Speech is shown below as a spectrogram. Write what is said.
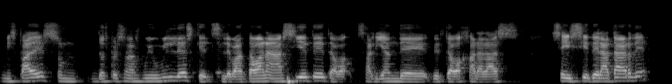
mis padres son dos personas muy humildes que se levantaban a las 7, salían de, trabajar a las 6, 7 de la tarde.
